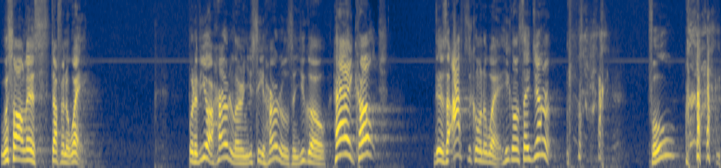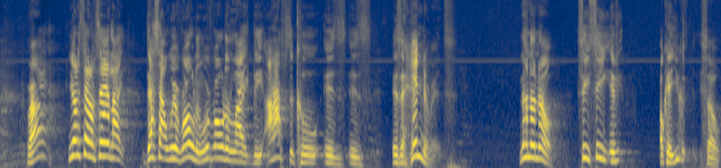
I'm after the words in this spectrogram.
What's all this stuff in the way? But if you're a hurdler and you see hurdles and you go, hey, coach, there's an obstacle in the way, he's going to say, jump. Fool. right? You understand what I'm saying? Like, that's how we're rolling. We're rolling like the obstacle is, is, is a hindrance. No, no, no. See, see, if, okay, you, so,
